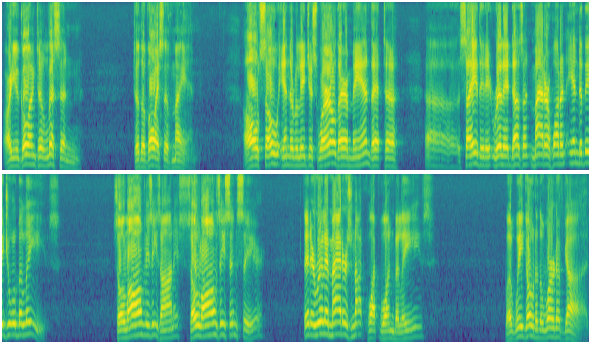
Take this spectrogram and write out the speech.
Or are you going to listen to the voice of man? Also, in the religious world, there are men that uh, uh, say that it really doesn't matter what an individual believes. So long as he's honest, so long as he's sincere, that it really matters not what one believes, but we go to the Word of God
